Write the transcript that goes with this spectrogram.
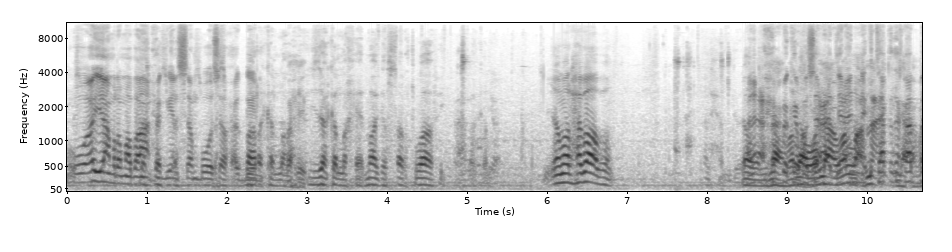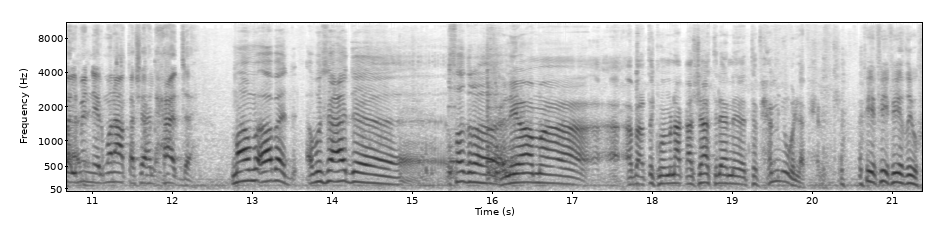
وأيام رمضان حقين السمبوسة وحقين بارك الله. فيك جزاك الله خير ما قصرت وافي بارك الله يا مرحبا بهم الحمد لله أحبك والله- أبو سعد انك معك. تق- لا، تقبل والله. مني المناقشة الحادة ما هو أبد. أبو سعد آه، صدره. اليوم آه، بعطيك مناقشات لأن تفهمني ولا أفهمك؟ في في في ضيوف.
